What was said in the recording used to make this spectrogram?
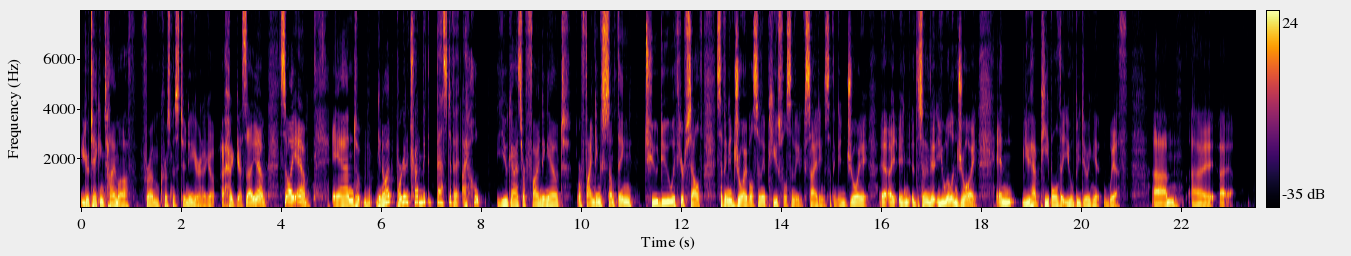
you're taking time off from Christmas to New Year. And I go, I guess I am. So I am. And you know what? We're going to try to make the best of it. I hope you guys are finding out or finding something to do with yourself, something enjoyable, something peaceful, something exciting, something enjoy, uh, uh something that you will enjoy, and you have people that you will be doing it with. Um,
